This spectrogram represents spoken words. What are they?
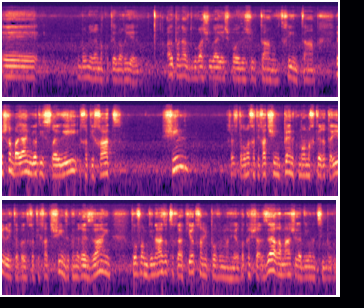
אה, בואו נראה מה כותב אריאל. על פניו תגובה שאולי יש פה איזשהו טעם, התחיל עם טעם. יש לך בעיה עם להיות ישראלי חתיכת שין? חשבתי שאתה אומר חתיכת שין פן, כמו המחתרת האירית, אבל חתיכת שין, זה כנראה זין. טוב, המדינה הזאת צריך להקיא אותך מפה ומהר. בבקשה, זה הרמה של הדיון הציבורי.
